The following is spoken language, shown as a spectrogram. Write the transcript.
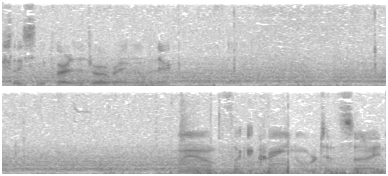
Actually see part of the drill rig over there. Well, it's like a crane over to the side.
